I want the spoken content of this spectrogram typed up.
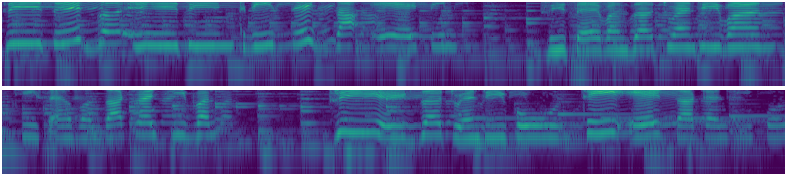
Three six are eighteen. Three six are eighteen. Three sevens are twenty-one. Three sevens are twenty-one. Three eights are twenty-four. Three eights are twenty-four.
